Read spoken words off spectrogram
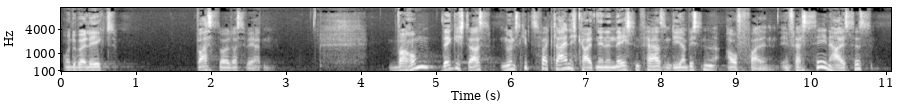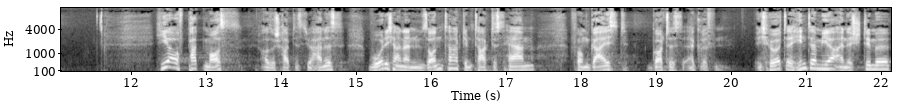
und überlegt, was soll das werden? Warum denke ich das? Nun, es gibt zwei Kleinigkeiten in den nächsten Versen, die ein bisschen auffallen. In Vers 10 heißt es, hier auf Patmos, also schreibt es Johannes, wurde ich an einem Sonntag, dem Tag des Herrn, vom Geist Gottes ergriffen. Ich hörte hinter mir eine Stimme,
